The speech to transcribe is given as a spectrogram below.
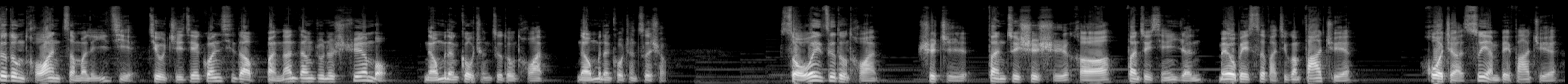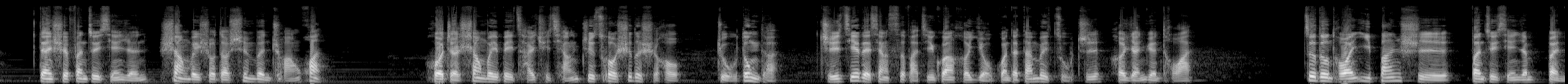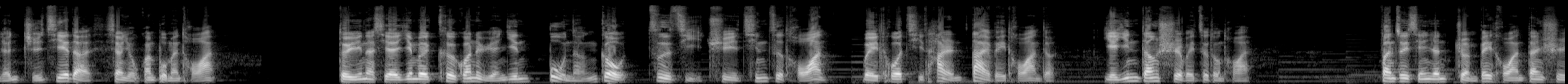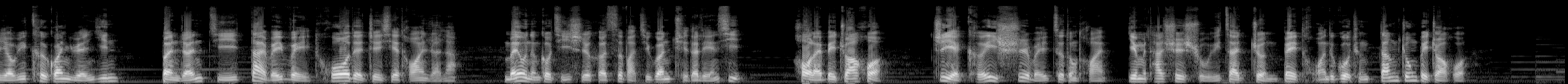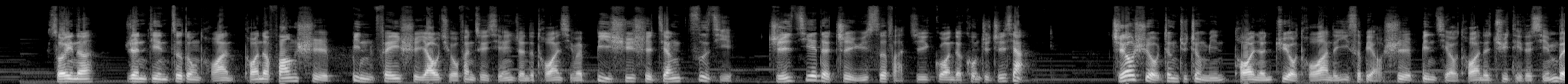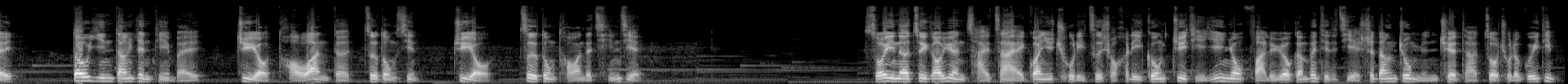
自动投案怎么理解，就直接关系到本案当中的薛某能不能构成自动投案，能不能构成自首。所谓自动投案，是指犯罪事实和犯罪嫌疑人没有被司法机关发觉，或者虽然被发觉，但是犯罪嫌疑人尚未受到讯问传唤，或者尚未被采取强制措施的时候，主动的。直接的向司法机关和有关的单位、组织和人员投案。自动投案一般是犯罪嫌疑人本人直接的向有关部门投案。对于那些因为客观的原因不能够自己去亲自投案，委托其他人代为投案的，也应当视为自动投案。犯罪嫌疑人准备投案，但是由于客观原因，本人及代为委托的这些投案人啊。没有能够及时和司法机关取得联系，后来被抓获，这也可以视为自动投案，因为他是属于在准备投案的过程当中被抓获。所以呢，认定自动投案，投案的方式并非是要求犯罪嫌疑人的投案行为必须是将自己直接的置于司法机关的控制之下，只要是有证据证明投案人具有投案的意思表示，并且有投案的具体的行为，都应当认定为。具有投案的自动性，具有自动投案的情节，所以呢，最高院才在关于处理自首和立功具体应用法律若干问题的解释当中，明确的做出了规定：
